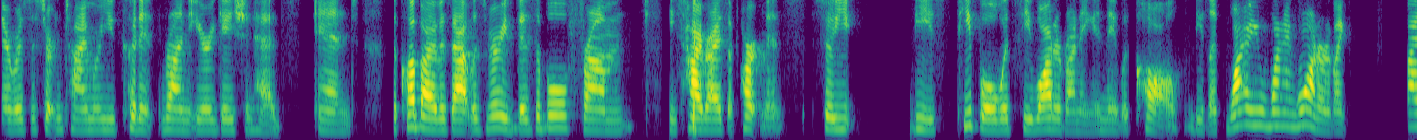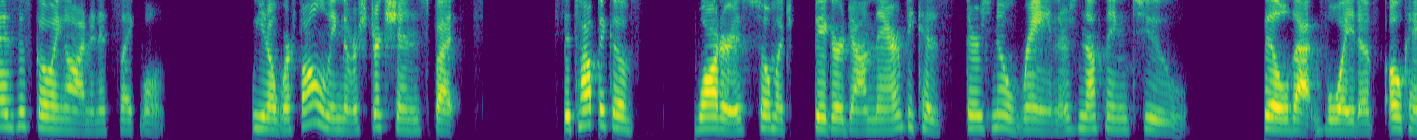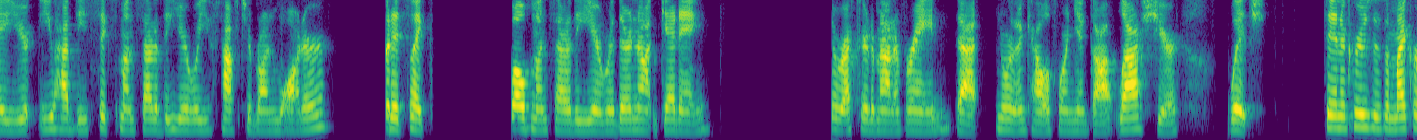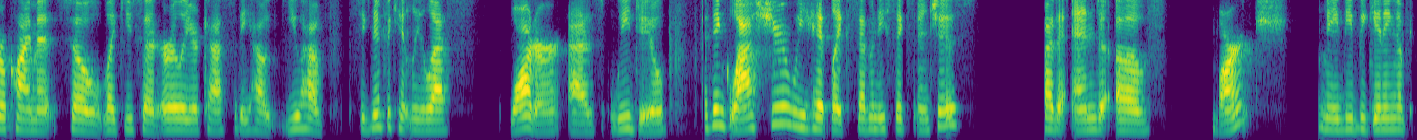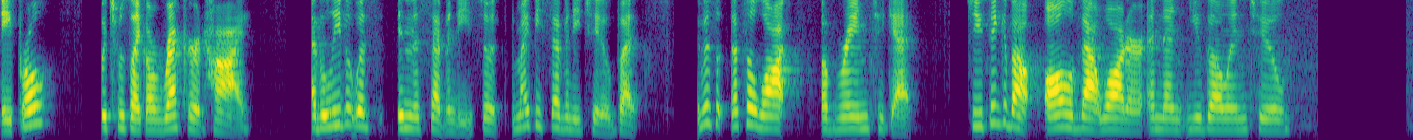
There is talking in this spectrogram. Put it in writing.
There was a certain time where you couldn't run irrigation heads and the club I was at was very visible from these high-rise apartments. So you these people would see water running and they would call and be like, "Why are you running water? Like why is this going on?" And it's like, "Well, you know, we're following the restrictions, but the topic of water is so much bigger down there because there's no rain. There's nothing to fill that void of okay, you you have these 6 months out of the year where you have to run water, but it's like 12 months out of the year where they're not getting the record amount of rain that Northern California got last year, which Santa Cruz is a microclimate. So, like you said earlier, Cassidy, how you have significantly less water as we do. I think last year we hit like 76 inches by the end of March, maybe beginning of April, which was like a record high. I believe it was in the 70s, so it might be 72, but it was that's a lot of rain to get. So you think about all of that water and then you go into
